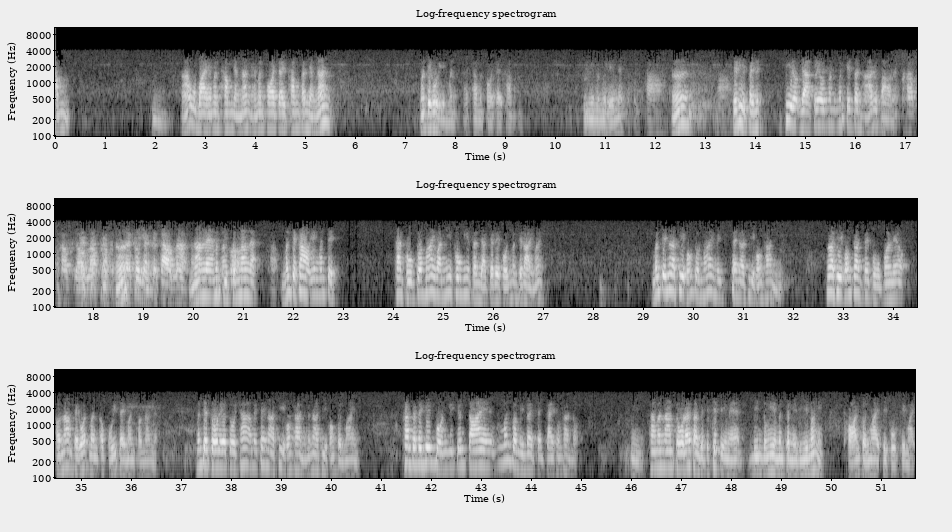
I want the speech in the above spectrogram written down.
ำอืมหาอุบายให้มันทำอย่างนั้น ให้มันพอใจทำกันอย่างนั้น มันจะรู้เองมันถ้ามันพอใจทำนี่มันไม่เห็นนะเออจะรีบไปที่เราอยากเร็วมันมันเป็นปัญหาหรือเปล่าเนี่ยครับครับยอมรับครับแต่ก็อยากจะก้าวหน้านั่นแหละมันจิตตรงนั้นแหละมันจะก้าวเองมันติด ท่านปลูกต้นไม้วันนี้พรุ่งนี้ท่านอยากจะได้ผลมันจะได้ไหมมันเป็นหน้าที่ของต้นไม้ไม่ใช่หน้าที่ของท่าน หน้าที่ของท่านไปปลูกมันแล้ว เอาน้ำไปรดมันเอาปุ๋ยใส่มันเท่านั้นเนี่ยมันจะโตเร็วโตช้าไม่ใช่หน้าที่ของท่านมันหน้าที่ของต้นไม้ท่านจะไปยืนบ่นอยู่จนตาย มันก็มีได้ใจของท่านหรอกถ้ามันนานโตแล้วท่านจะไปคิดยังไงดินตรงนี้มันจะไม่ดีมั้งถอนต้นไม้ไปปลูกที่ใหม่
